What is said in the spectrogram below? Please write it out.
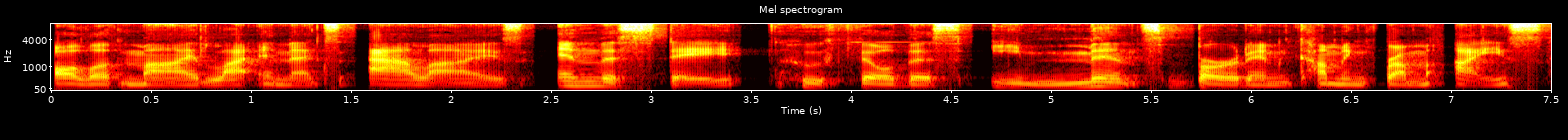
all of my Latinx allies in the state who feel this immense burden coming from ICE,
